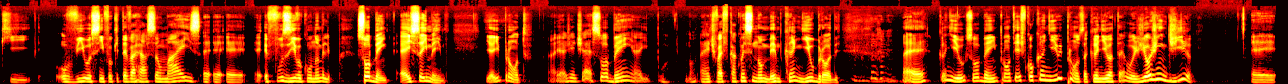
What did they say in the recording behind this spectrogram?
que ouviu assim, foi o que teve a reação mais é, é, é, efusiva com o nome, ele, sou bem, é isso aí mesmo. E aí pronto. Aí a gente, é, sou bem, aí, pô, a gente vai ficar com esse nome mesmo, Canil, brother. é, Canil, sou bem, pronto. E aí ficou Canil e pronto, é Canil até hoje. E hoje em dia, é,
